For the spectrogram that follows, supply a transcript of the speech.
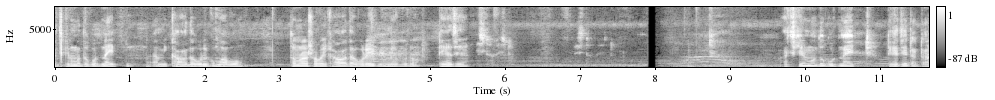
আজকের মতো গুড নাইট আমি খাওয়া দাওয়া করে ঘুমাবো, তোমরা সবাই খাওয়া দাওয়া করে ঘুমিয়ে পড়ো, ঠিক আছে? আজকের মতো গুড নাইট ঠিক আছে, টাটা।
